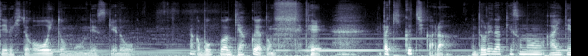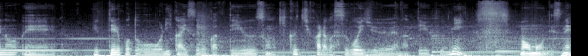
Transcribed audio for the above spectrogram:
てる人が多いと思うんですけどなんか僕は逆やと思っててっぱ聞く力どれだけその相手の、えー、言ってることを理解するかっていうその聞く力がすごい重要やなっていうふうに、まあ、思うんですね。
